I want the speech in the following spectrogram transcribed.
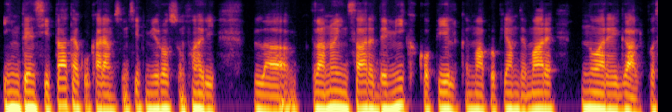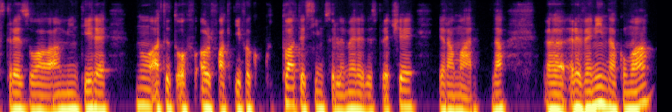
intensitatea cu care am simțit mirosul mării la, la noi în țară de mic copil, când mă apropiam de mare, nu are egal. Păstrez o amintire nu atât olfactivă, cu toate simțurile mele despre ce era mare. Da? Uh, revenind acum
